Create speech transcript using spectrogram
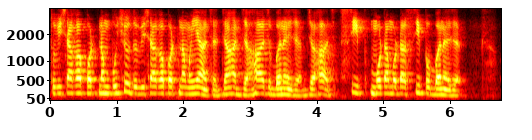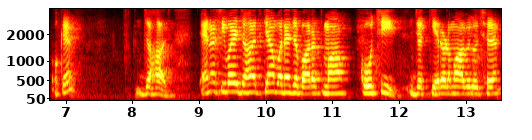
તો વિશાખાપટ્ટનમ પૂછ્યું, તો વિશાખાપટ્ટનમ અહીંયા છે, જ્યાં જહાજ બને છે. જહાજ, શિપ, મોટા મોટા શિપ બને છે. ઓકે, જહાજ. એના સિવાય જહાજ ક્યાં બને છે ભારતમાં? કોચી, જે કેરળમાં આવેલું છે.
